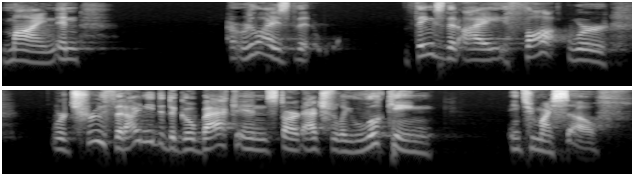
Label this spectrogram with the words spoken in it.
mine. And I realized that things that I thought were were truth that I needed to go back and start actually looking into myself.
